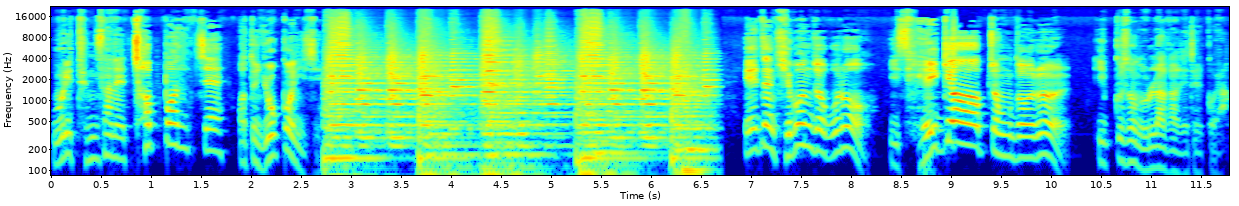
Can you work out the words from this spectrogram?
우리 등산의 첫 번째 어떤 요건이지. 일단 기본적으로 이 세 겹 정도를 입고선 올라가게 될 거야.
